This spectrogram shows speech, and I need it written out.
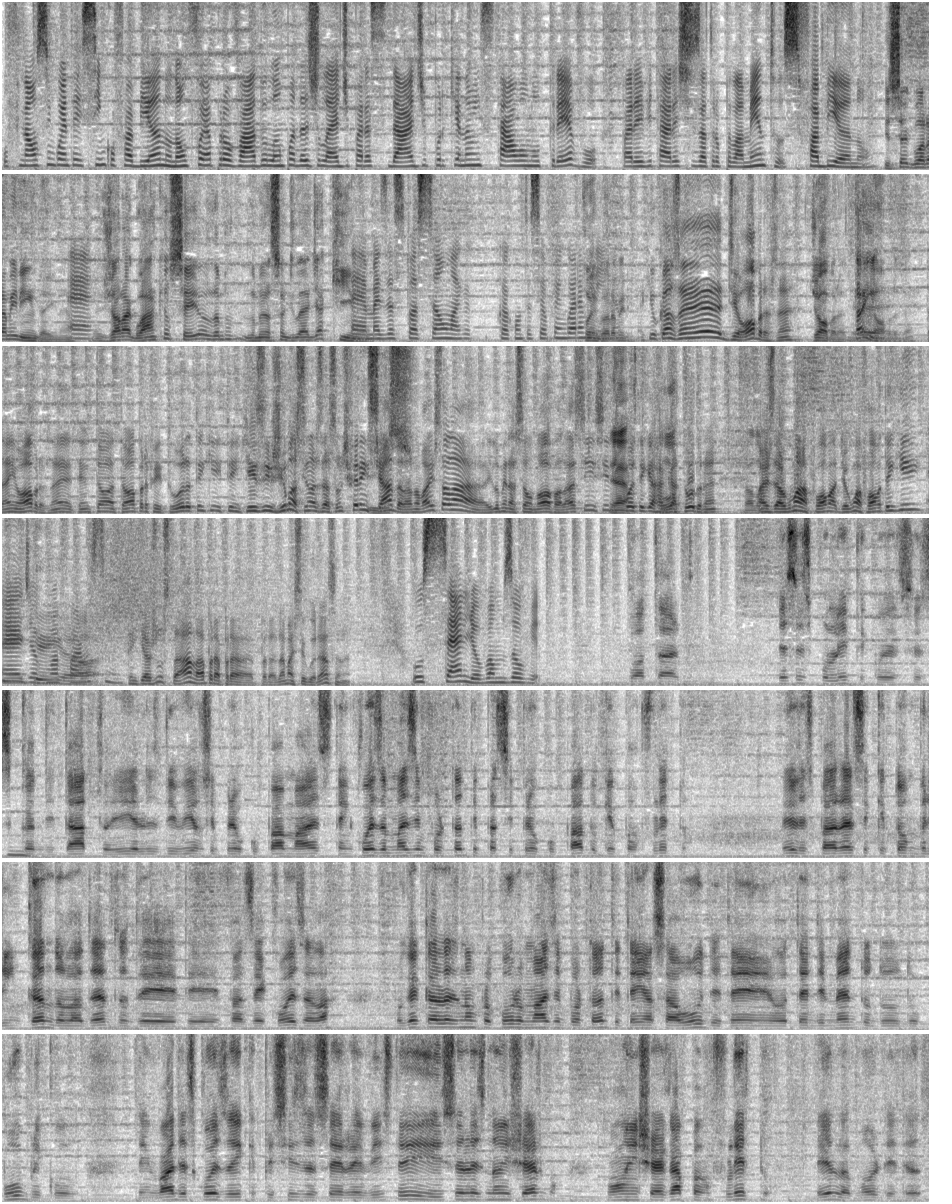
O final 55, Fabiano, não foi aprovado lâmpadas de LED para a cidade porque não instalam no trevo para evitar estes atropelamentos? Fabiano. Isso é Guaramirim daí, né? É. Jaraguá, que eu sei, a iluminação de LED aqui, É, né? mas a situação lá que que aconteceu foi em Guaramirim. Foi em Guaramirim. É que o caso é de obras, né? De obra. Tá É, em obras, né? Tá em obras, né? Tem, então, então a prefeitura tem que, tem que exigir uma sinalização diferenciada. Isso. Ela não vai instalar iluminação nova lá se, se É. depois tem que arrancar Oh. tudo, né? Tá. Mas de alguma forma, de alguma forma tem que. É, de que- alguma que, forma, ah, sim. Tem que ajustar lá pra dar mais segurança, né? O Célio, vamos ouvir. Boa tarde. Esses políticos, esses candidatos aí, eles deviam se preocupar mais. Tem coisa mais importante para se preocupar do que panfleto. Eles parecem que estão brincando lá dentro de, de fazer coisa lá. Por que, que eles não procuram o mais importante? Tem a saúde, tem o atendimento do, do público, tem várias coisas aí que precisam ser revistas e isso eles não enxergam. Vão enxergar panfleto, pelo amor de Deus.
